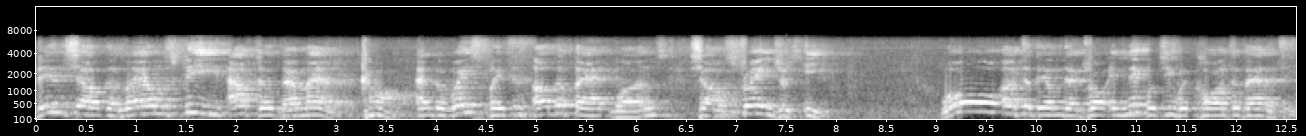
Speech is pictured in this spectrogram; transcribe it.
Then shall the lambs feed after their manner, Come on. and the waste places of the fat ones shall strangers eat. Woe unto them that draw iniquity with cords of vanity,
